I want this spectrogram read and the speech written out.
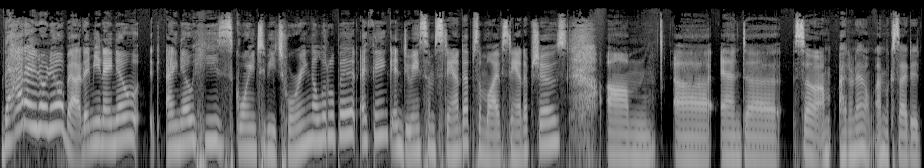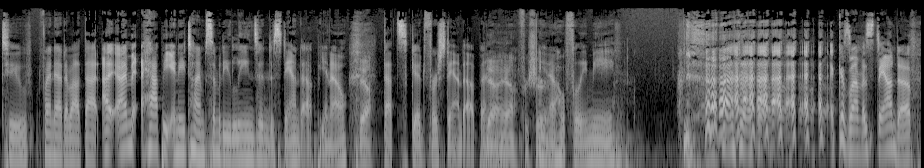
That I don't know about. I mean, I know I know he's going to be touring a little bit, I think, and doing some stand up, some live stand up shows. Um, uh, and uh, so I'm I don't know. I'm excited to find out about that. I, I'm happy anytime somebody leans into stand up, you know. Yeah. That's good for stand up and Yeah, yeah, for sure. You know, hopefully me. Because I'm a stand up.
